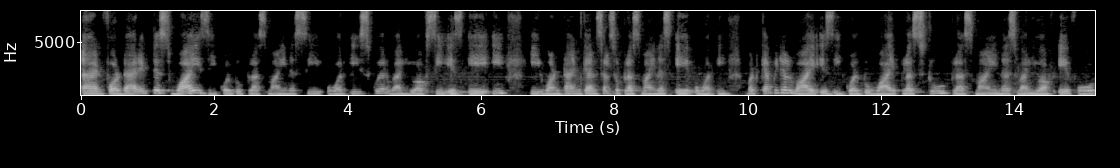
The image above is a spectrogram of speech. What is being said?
and for direct directrix y is equal to plus minus c over e square. Value of c is a e. E one time cancel so plus minus a over e. But capital y is equal to y plus 2 plus minus value of a 4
